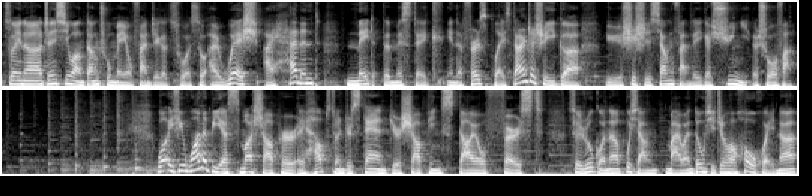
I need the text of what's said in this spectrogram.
所以呢，真希望当初没有犯这个错。So I wish I hadn't made the mistake in the first place。当然，这是一个与事实相反的一个虚拟的说法。 Well, if you want to be a smart shopper, it helps to understand your shopping style first. 所以，如果呢不想买完东西之后后悔呢，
